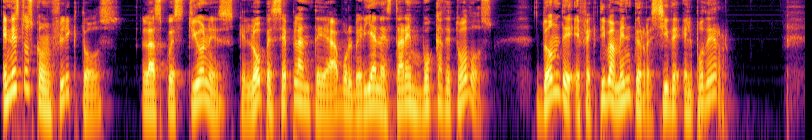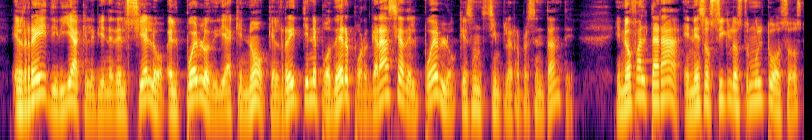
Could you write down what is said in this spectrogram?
En estos conflictos, las cuestiones que López se plantea volverían a estar en boca de todos. ¿Dónde efectivamente reside el poder? El rey diría que le viene del cielo, el pueblo diría que no, que el rey tiene poder por gracia del pueblo, que es un simple representante. Y no faltará en esos siglos tumultuosos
